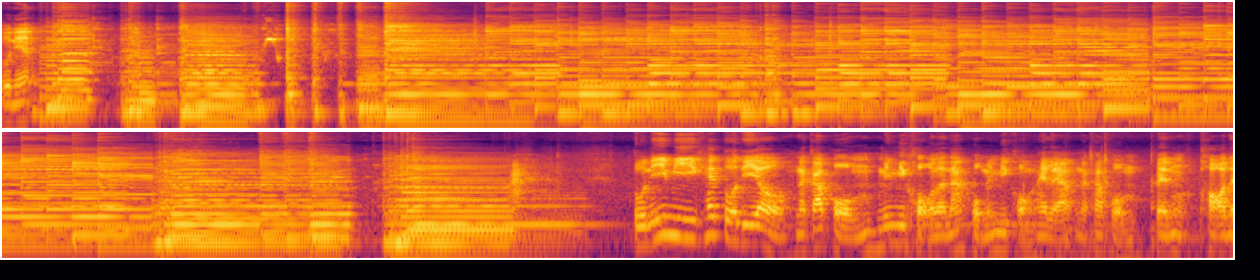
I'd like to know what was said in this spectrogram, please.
ตัวเนี้ยตัวนี้มีแค่ตัวเดียวนะครับผมไม่มีของแล้วนะ ผมไม่มีของให้แล้วนะครับผมเป็นคอได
